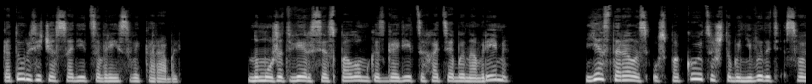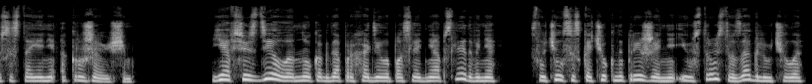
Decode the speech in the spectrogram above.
который сейчас садится в рейсовый корабль. Но может версия с поломкой сгодится хотя бы на время? Я старалась успокоиться, чтобы не выдать свое состояние окружающим. Я все сделала, но когда проходило последнее обследование, случился скачок напряжения, и устройство заглючило.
